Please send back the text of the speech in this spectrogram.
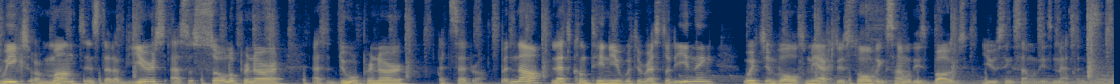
weeks or months instead of years as a solopreneur, as a duopreneur, etc. But now let's continue with the rest of the evening, which involves me actually solving some of these bugs using some of these methods.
